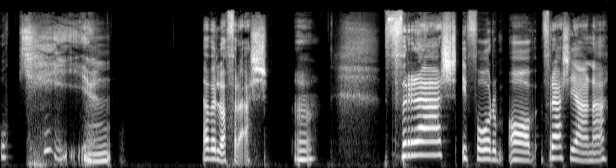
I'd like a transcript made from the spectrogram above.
Okej. Mm. Jag vill vara fräsch. Ja. Fräsch i form av fräsch hjärna,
